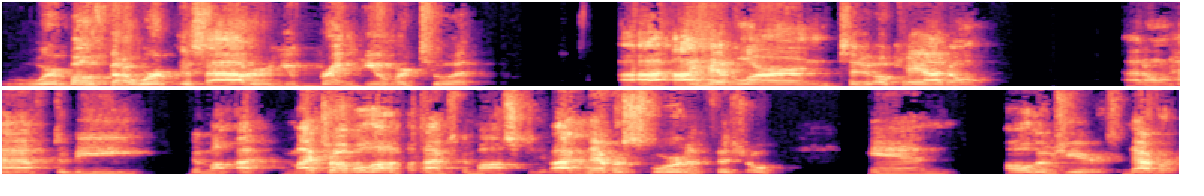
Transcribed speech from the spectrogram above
we're both going to work this out, or you bring humor to it. I, I have learned to okay, I don't, I don't have to be. Demo- I, my trouble a lot of times demonstrative. I've never sworn an official in all those years. Never.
